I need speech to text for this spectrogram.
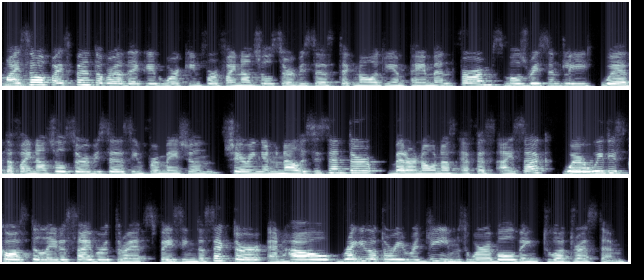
Myself, I spent over a decade working for financial services, technology, and payment firms, most recently with the Financial Services Information Sharing and Analysis Center, better known as FS-ISAC, where we discussed the latest cyber threats facing the sector and how regulatory regimes were evolving to address them.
